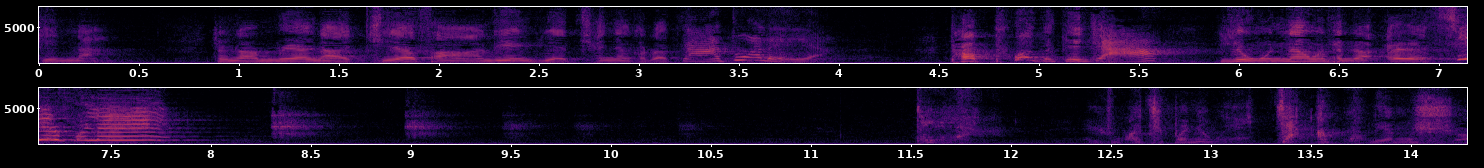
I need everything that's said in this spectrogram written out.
紧呐。这那门那街坊邻居天天可说咋着了呀？他婆子在家又难为他那儿媳妇嘞。我去把那我也加哭两声，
